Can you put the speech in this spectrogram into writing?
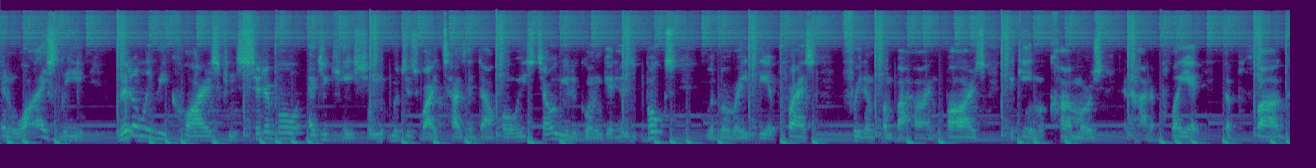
and wisely literally requires considerable education, which is why Tazadaq always tell you to go and get his books, Liberate the Oppressed, Freedom from Behind Bars, The Game of Commerce, and How to Play It, The Plug,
